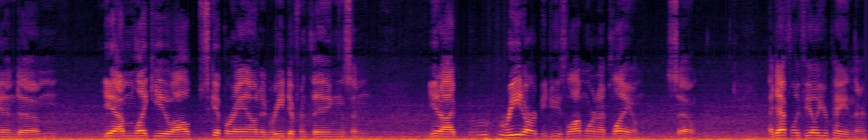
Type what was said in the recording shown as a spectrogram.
and um, yeah, I'm like you. I'll skip around and read different things, and you know, I read RPGs a lot more than I play them. So I definitely feel your pain there.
